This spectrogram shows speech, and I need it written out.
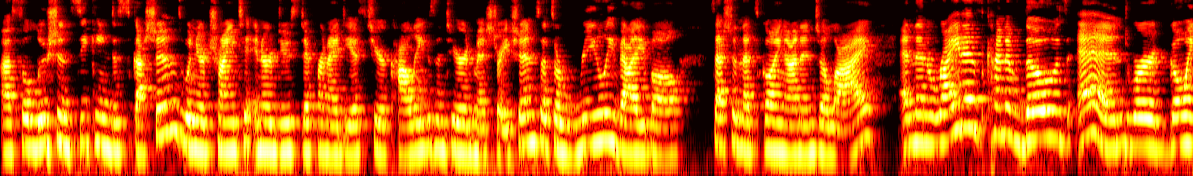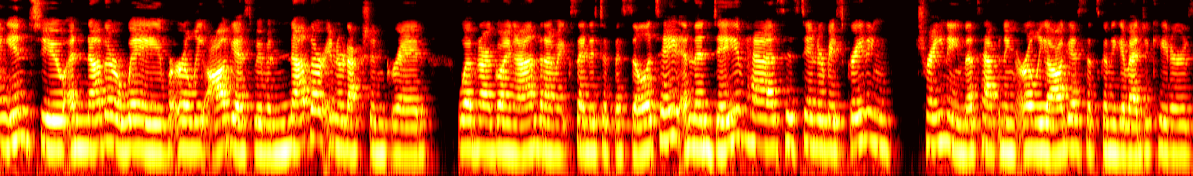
uh, solution seeking discussions when you're trying to introduce different ideas to your colleagues and to your administration. So it's a really valuable session that's going on in July. And then right as kind of those end, we're going into another wave early August. We have another introduction grid webinar going on that I'm excited to facilitate. And then Dave has his standard based grading training that's happening early August that's going to give educators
